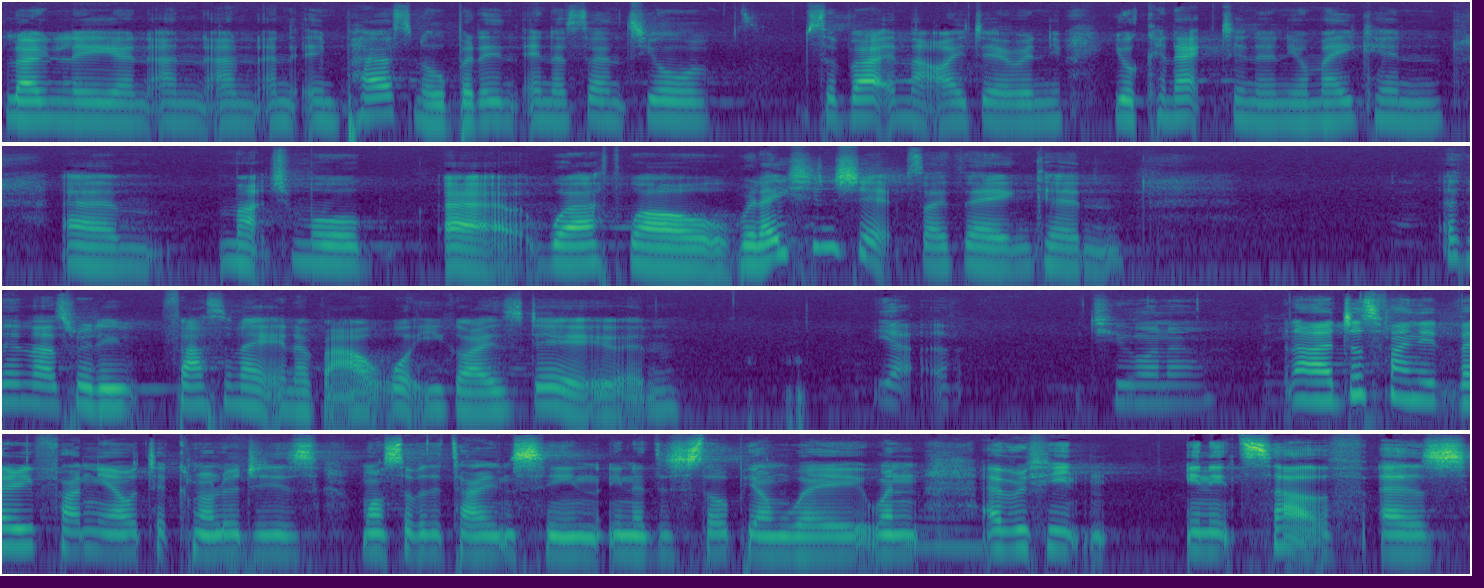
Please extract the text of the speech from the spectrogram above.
lonely and, and, and, and impersonal, but in, in a sense you're subverting that idea and you're connecting and you're making um, much more uh, worthwhile relationships, I think, and I think that's really fascinating about what you guys do. And yeah, uh, do you wanna? No, I just find it very funny how technology is most of the time seen in a dystopian way when mm. everything in itself has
